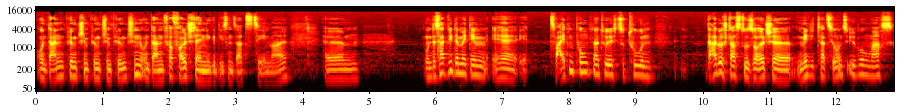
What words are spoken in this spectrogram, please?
und dann Pünktchen, Pünktchen, Pünktchen und dann vervollständige diesen Satz zehnmal. Ähm, und das hat wieder mit dem äh, zweiten Punkt natürlich zu tun. Dadurch, dass du solche Meditationsübungen machst,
